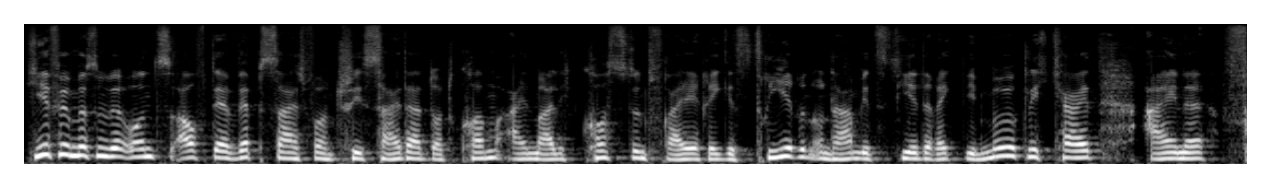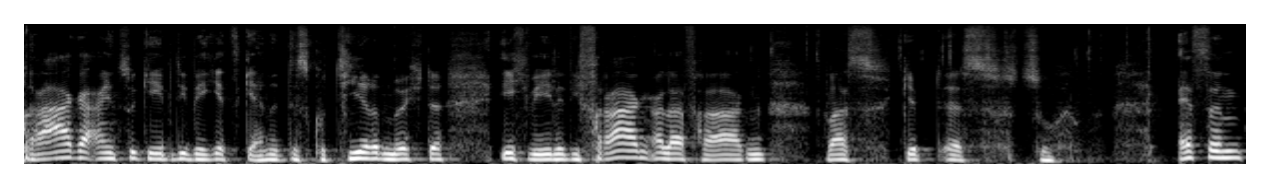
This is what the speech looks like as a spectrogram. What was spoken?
Hierfür müssen wir uns auf der Website von treesider.com einmalig kostenfrei registrieren und haben jetzt hier direkt die Möglichkeit, eine Frage einzugeben, die wir jetzt gerne diskutieren möchten. Ich wähle die Fragen aller Fragen. Was gibt es zu essen?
